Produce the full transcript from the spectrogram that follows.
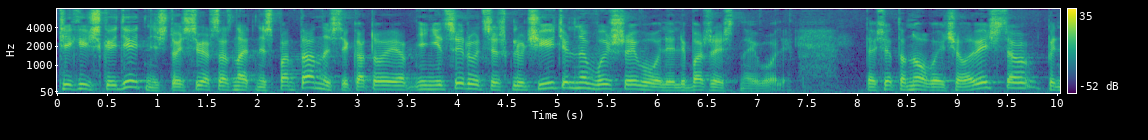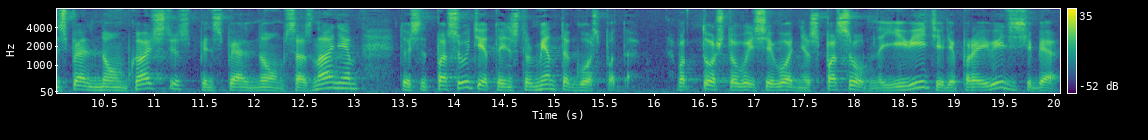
психической деятельности, то есть сверхсознательной спонтанности, которая инициируется исключительно высшей волей или божественной волей. То есть это новое человечество в принципиально новом качестве, с принципиально новым сознанием. То есть, по сути, это инструменты Господа. Вот то, что вы сегодня способны явить или проявить себя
